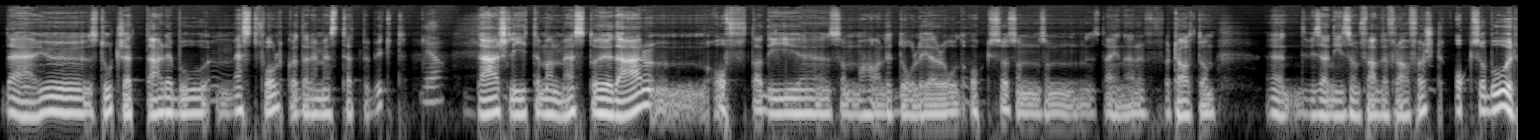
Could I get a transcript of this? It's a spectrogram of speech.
Det er jo stort sett der det bor mest folk, og der det er mest tett bebygd. Ja. Der sliter man mest, og det er mm, ofte de eh, som har litt dårligere råd også, som, som Steinar fortalte om, hvis det er de som faller fra først, også bor.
